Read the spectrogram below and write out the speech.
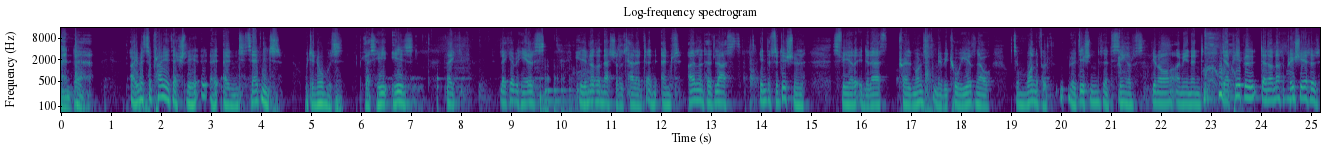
And uh, I was surprised actually uh, and saddened with the news because he is like like everything else, he's another national talent, and, and Ireland has lost in the traditional sphere in the last 12 months, maybe two years now, some wonderful musicians and singers, you know, I mean, and there are people that are not appreciated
